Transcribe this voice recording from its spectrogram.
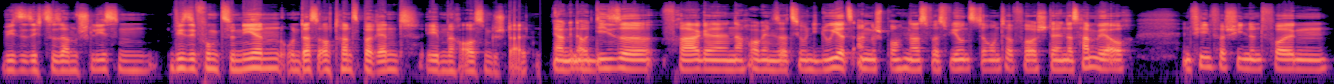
wie sie sich zusammenschließen, wie sie funktionieren und das auch transparent eben nach außen gestalten. Ja, genau diese Frage nach Organisation, die du jetzt angesprochen hast, was wir uns darunter vorstellen, das haben wir auch in vielen verschiedenen Folgen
